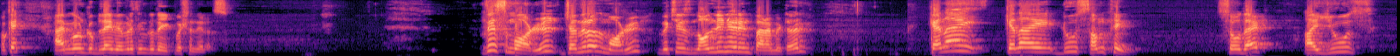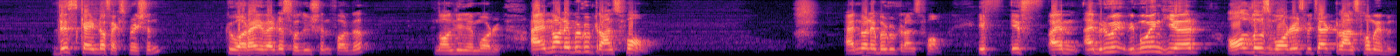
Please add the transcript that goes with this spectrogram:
Okay, I am going to blame everything to the equation errors. This model, general model, which is nonlinear in parameter, can I can I do something so that I use this kind of expression to arrive at a solution for the nonlinear model. I am not able to transform. I am not able to transform. If if I am I am re removing here all those models which are transformable.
